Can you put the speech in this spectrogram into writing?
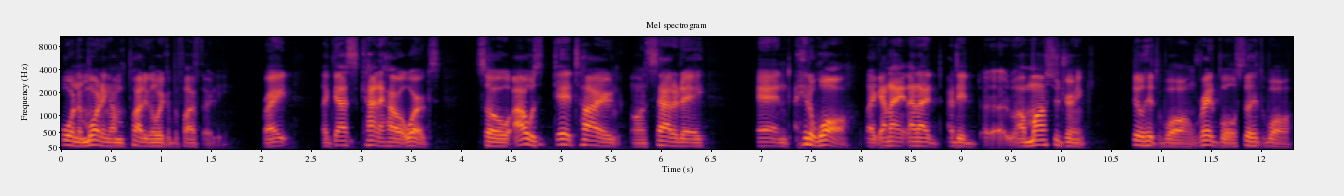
four in the morning, I'm probably gonna wake up at five thirty right? Like that's kind of how it works. So I was dead tired on Saturday and I hit a wall. Like and I and I I did a, a monster drink, still hit the wall. Red Bull still hit the wall.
